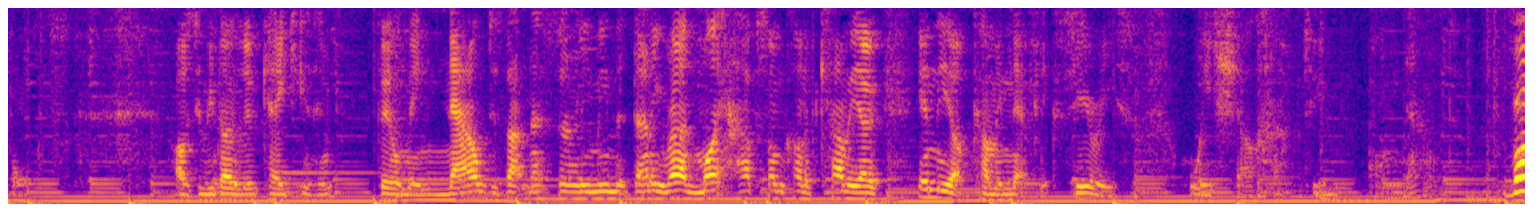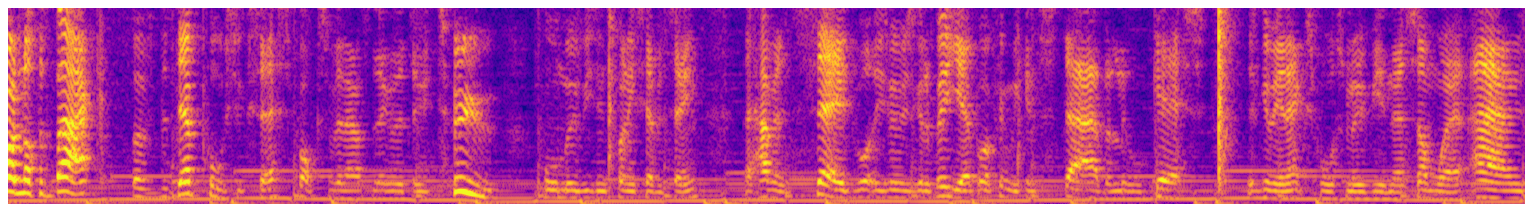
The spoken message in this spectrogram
force. Obviously, we know Luke Cage isn't filming now. Does that necessarily mean that Danny Rand might have some kind of cameo in the upcoming Netflix series? We shall have to find out. Riding off the back of the Deadpool success, Fox have announced they're going to do two more movies in 2017. They haven't said what these movies are going to be yet, but I think we can stab a little guess. There's going to be an X Force movie in there somewhere, and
